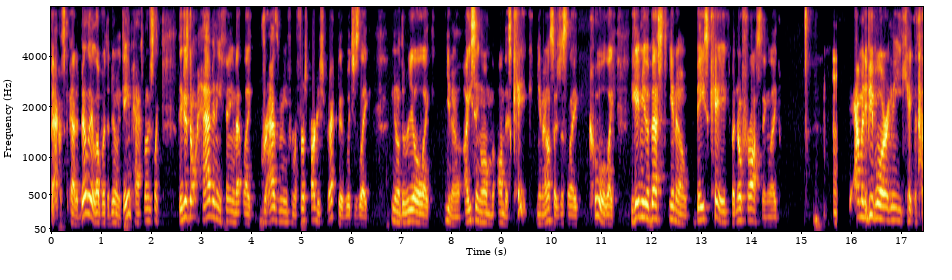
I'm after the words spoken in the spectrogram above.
backwards compatibility. I love what they're doing with Game Pass. But I'm just like, they just don't have anything that like grabs me from a first party perspective, which is like, you know, the real like you know icing on on this cake. You know, so it's just like cool. Like you gave me the best you know base cake, but no frosting. Like. How many people are going to eat cake without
